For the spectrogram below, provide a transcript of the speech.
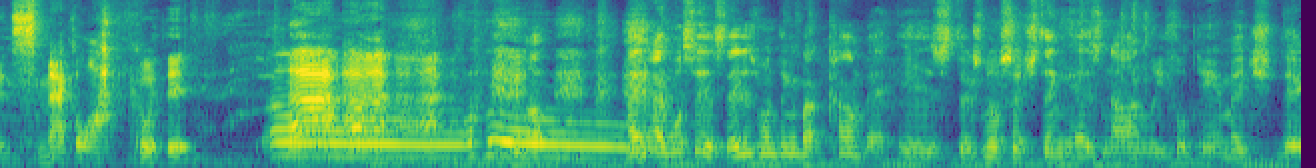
And smack a lock with it. Oh. I, I will say this: that is one thing about combat is there's no such thing as non-lethal damage. There,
